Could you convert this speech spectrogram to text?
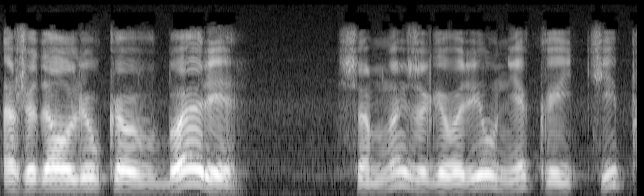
ожидал Люка в баре, со мной заговорил некий тип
